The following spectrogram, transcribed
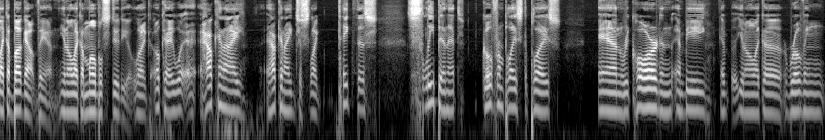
like a bug out van, you know, like a mobile studio. Like, okay, wh- how can I, how can I just like take this, sleep in it, go from place to place, and record and and be, uh, you know, like a roving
